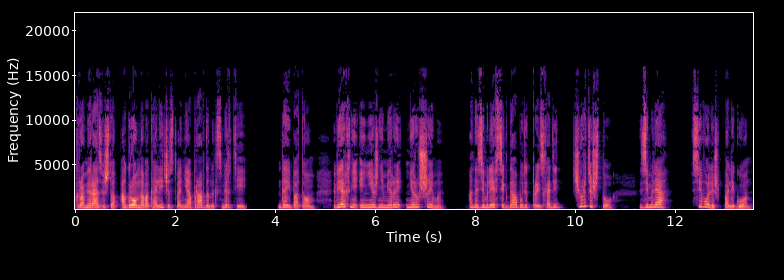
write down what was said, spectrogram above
кроме разве что огромного количества неоправданных смертей. Да и потом, верхние и нижние миры нерушимы. А на земле всегда будет происходить черти что. Земля — всего лишь полигон.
